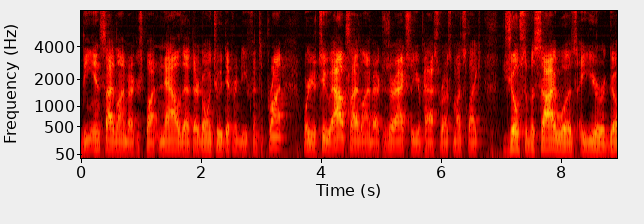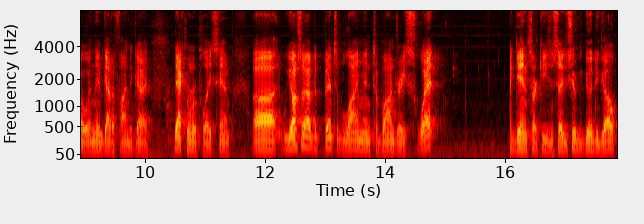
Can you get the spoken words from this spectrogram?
the inside linebacker spot. Now that they're going to a different defensive front, where your two outside linebackers are actually your pass rush, much like Joseph Ossai was a year ago, and they've got to find a guy that can replace him. Uh, we also have defensive lineman T'Vondre Sweat Again, Sarkisian said he should be good to go.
